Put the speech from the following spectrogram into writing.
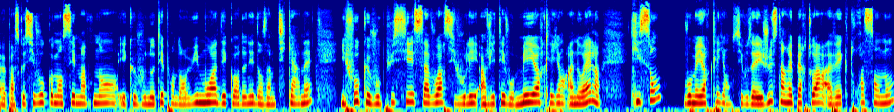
euh, parce que si vous commencez maintenant et que vous notez pendant 8 mois des coordonnées dans un petit carnet, il faut que vous puissiez savoir si vous voulez inviter vos meilleurs clients à Noël, qui sont vos meilleurs clients? Si vous avez juste un répertoire avec 300 noms,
